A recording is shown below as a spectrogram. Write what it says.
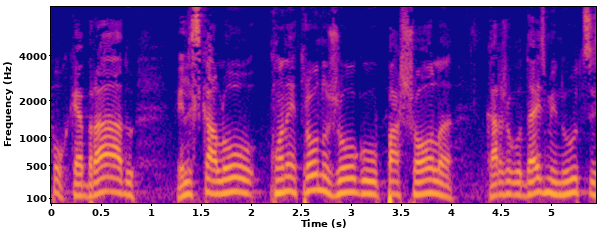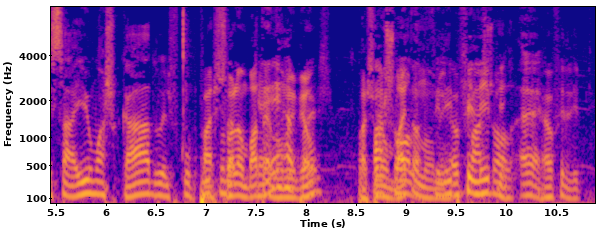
pô, quebrado. Ele escalou. Quando entrou no jogo, o Pachola, o cara jogou 10 minutos e saiu machucado. Ele ficou puto Pachola é um baita Quem, nome, viu? Pachola é um baita nome. Felipe É o Felipe. Pachola, é. É o Felipe.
